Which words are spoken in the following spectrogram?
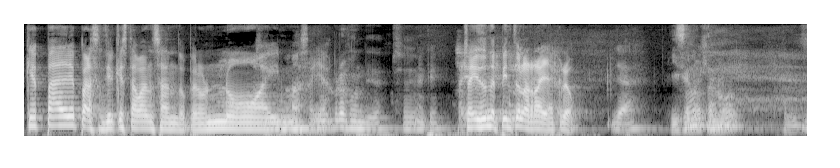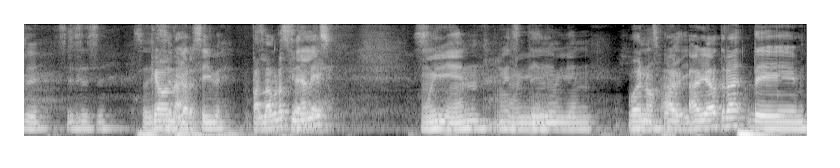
qué padre para sentir que está avanzando, pero no hay más allá. En profundidad. Sí. O sea, ahí es donde pinto la raya, creo. ya. Y se nota, ¿no? Sí, sí, sí, sí. Sí, ¿Qué se onda? percibe. ¿Palabras Se finales? Muy bien, muy Este, bien, muy bien. Bueno, hab- había otra de,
